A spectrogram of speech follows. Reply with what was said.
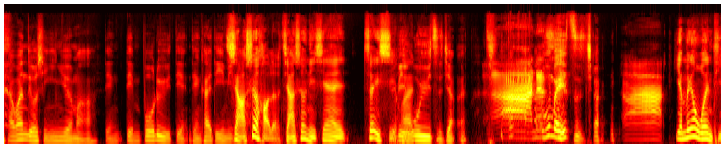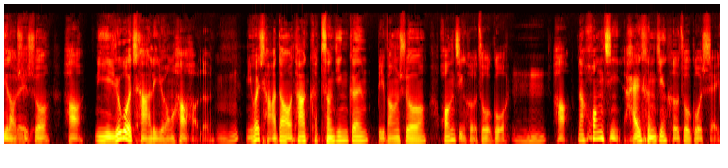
台湾流行音乐嘛，点点播率点点开第一名。假设好了，假设你现在最喜欢乌鱼子酱啊，乌梅子酱啊，也没有问题。老实说，好，你如果查李荣浩好了，嗯哼，你会查到他可曾经跟，比方说荒井合作过，嗯哼，好，那荒井还曾经合作过谁？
